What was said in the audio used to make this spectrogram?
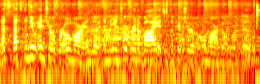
That's that's the new intro for Omar. In the in the intro for NFI, it's just a picture of Omar going like this.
